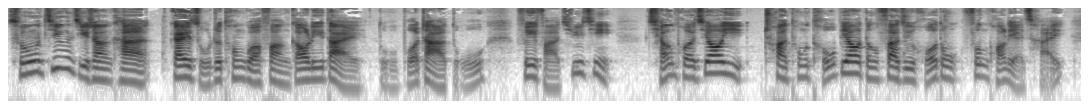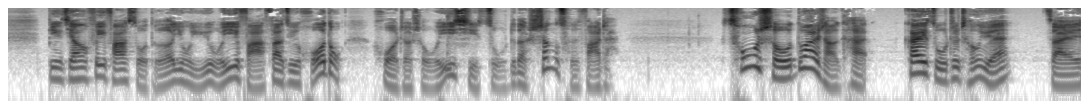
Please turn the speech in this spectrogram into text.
从经济上看，该组织通过放高利贷、赌博诈赌、非法拘禁、强迫交易、串通投标等犯罪活动疯狂敛财，并将非法所得用于违法犯罪活动或者是维系组织的生存发展。从手段上看，该组织成员在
